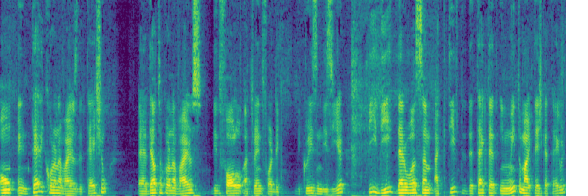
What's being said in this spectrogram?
On enteric coronavirus detection, uh, Delta coronavirus did follow a trend for the decrease in this year. PED, there was some activity detected in wean-to-market age category,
